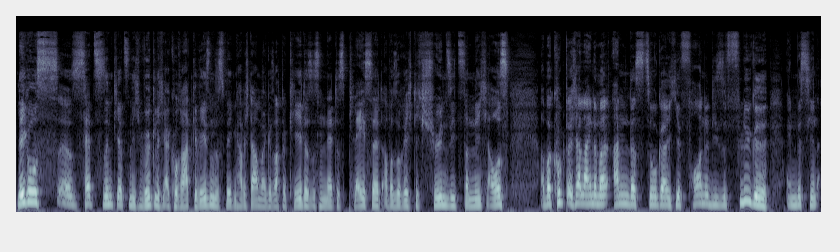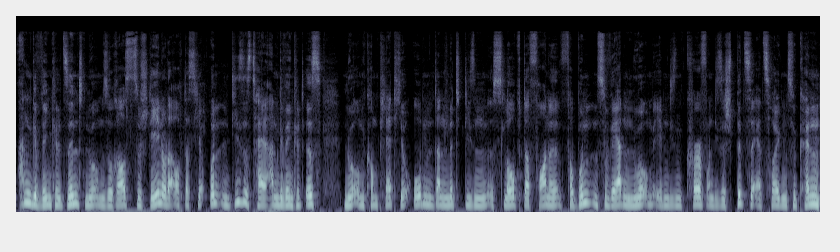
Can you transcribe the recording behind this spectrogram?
Legos äh, Sets sind jetzt nicht wirklich akkurat gewesen, deswegen habe ich da mal gesagt, okay, das ist ein nettes Playset, aber so richtig schön sieht es dann nicht aus. Aber guckt euch alleine mal an, dass sogar hier vorne diese Flügel ein bisschen angewinkelt sind, nur um so rauszustehen. Oder auch, dass hier unten dieses Teil angewinkelt ist, nur um komplett hier oben dann mit diesem Slope da vorne verbunden zu werden, nur um eben diesen Curve und diese Spitze erzeugen zu können.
